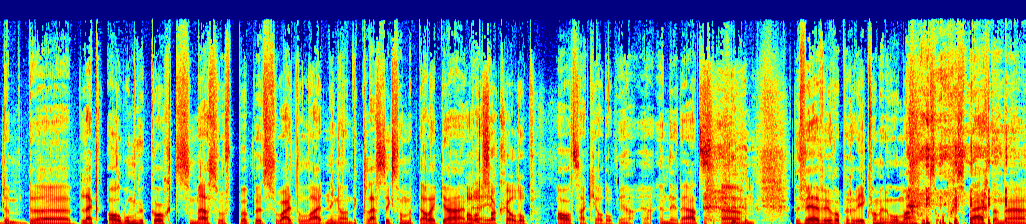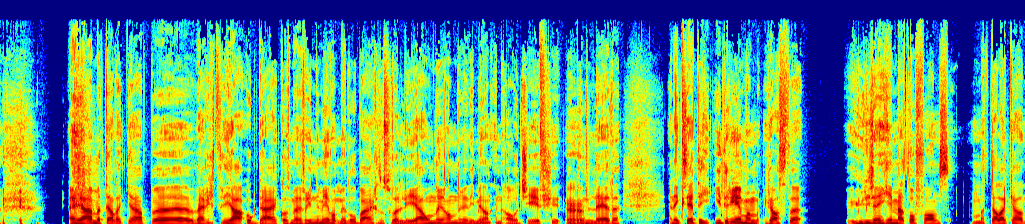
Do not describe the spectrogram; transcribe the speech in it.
de, de Black Album gekocht, Master of Puppets, Ride the Lightning, eh, de classics van Metallica. En Al het zakgeld op. Al het zakgeld op, ja, ja inderdaad. Ehm, de 5 euro per week van mijn oma goed opgespaard. En, en ja, Metallica op eh Werchter, ja, ook daar. Ik was met vrienden mee van het middelbaar, zoals wel Lea onder andere, die me dan in LJ heeft ge- Uh-huh. leiden. En ik zei tegen iedereen van, gasten, jullie zijn geen metalfans, Metallica,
